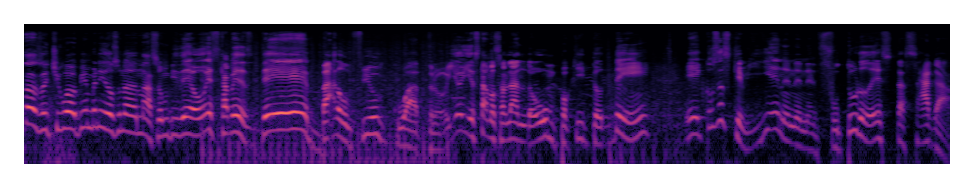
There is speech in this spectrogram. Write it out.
todos, soy Chihuahua, bienvenidos una vez más a un video, esta vez de Battlefield 4 Y hoy estamos hablando un poquito de eh, cosas que vienen en el futuro de esta saga.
